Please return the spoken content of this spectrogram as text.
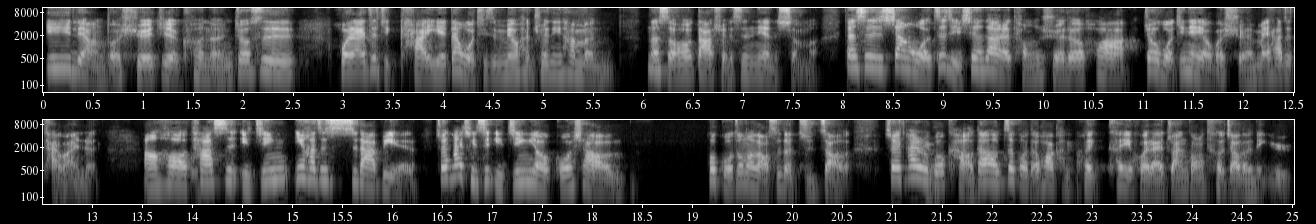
一两个学姐可能就是回来自己开业，但我其实没有很确定他们那时候大学是念什么。但是像我自己现在的同学的话，就我今年有个学妹，她是台湾人，然后她是已经因为她是师大毕业的，所以她其实已经有国小或国中的老师的执照了。所以她如果考到这个的话，可能会可以回来专攻特教的领域，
